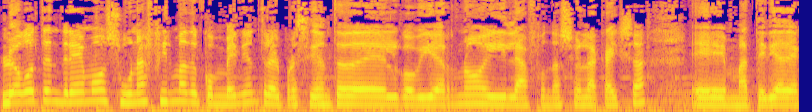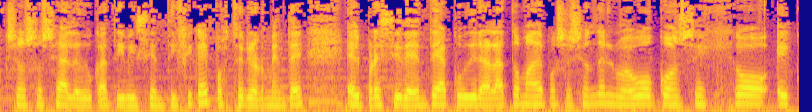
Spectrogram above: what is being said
Luego tendremos una firma de convenio entre el presidente del gobierno y la Fundación La Caixa eh, en materia de acción social, educativa y científica y posteriormente el presidente acudirá a la toma de posesión del nuevo Consejo Económico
